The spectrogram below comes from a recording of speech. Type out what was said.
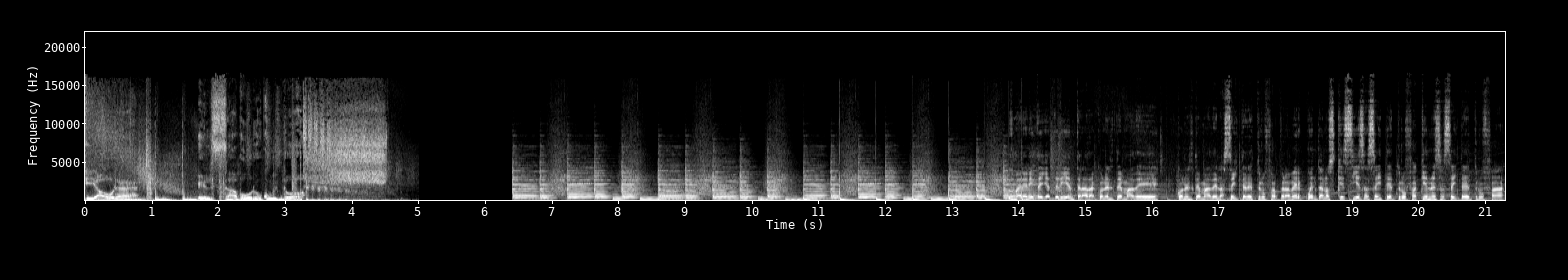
Y ahora, el sabor oculto. Pues ya te di entrada con el tema de con el tema del aceite de trufa, pero a ver, cuéntanos qué sí es aceite de trufa, qué no es aceite de trufa,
